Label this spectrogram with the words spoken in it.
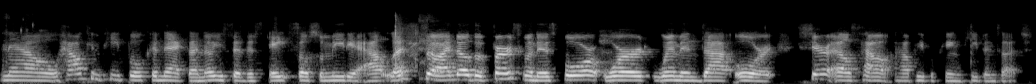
Now, how can people connect? I know you said there's eight social media outlets. So I know the first one is 4wordwomen.org. Share else how, how people can keep in touch.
